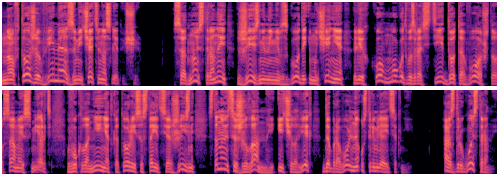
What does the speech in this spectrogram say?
Но в то же время замечательно следующее. С одной стороны, жизненные невзгоды и мучения легко могут возрасти до того, что самая смерть, в уклонении от которой состоит вся жизнь, становится желанной, и человек добровольно устремляется к ней. А с другой стороны,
